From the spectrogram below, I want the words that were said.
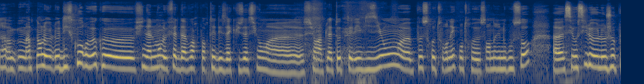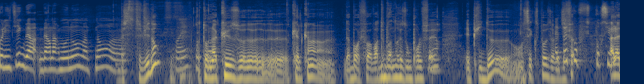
Euh, maintenant, le, discours veut que finalement le fait d'avoir porté des accusations euh, sur un plateau de télévision euh, peut se retourner contre Sandrine Rousseau. c'est aussi le, jeu politique, Bernard Monod, maintenant bah, C'est évident. Quand on accuse quelqu'un, d'abord, il faut avoir de bonnes raisons pour le faire. Et puis, deux, on s'expose à, la,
